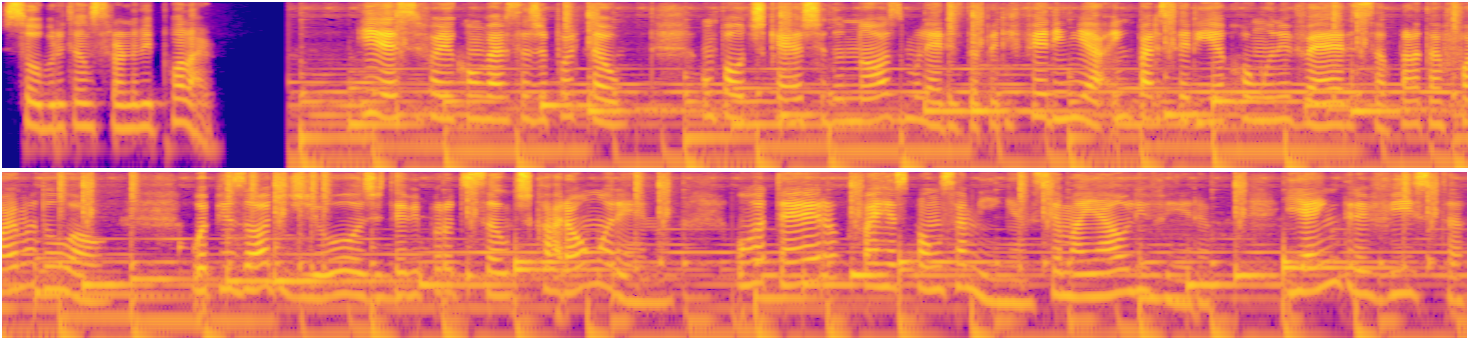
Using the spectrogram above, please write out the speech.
sobre o transtorno bipolar. E esse foi o Conversa de Portão, um podcast do Nós Mulheres da Periferia em parceria com o Universa, plataforma do UOL. O episódio de hoje teve produção de Carol Moreno. O roteiro foi responsa minha, Semaia Oliveira. E a entrevista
